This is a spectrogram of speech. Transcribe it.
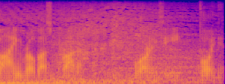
Fine, robust product. Warranty voided.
